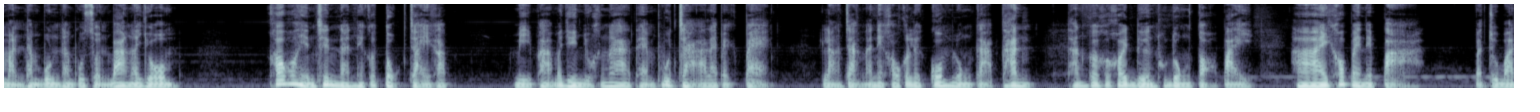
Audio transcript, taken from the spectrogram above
หมั่นทำบุญทำกุศลบ้างนะโยม เขาพอเห็นเช่นนั้นเนี่ยก็ตกใจครับ มีพระมายืนอยู่ข้างหน้าแถมพูดจาอะไรแปลกๆ หลังจากนั้นเนี่ยเขาก็เลยก้มลงกราบท่าน ท่านก็ค่อยๆ เดินทุดงต่อไป หายเข้าไปในป่า ปัจจุบัน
